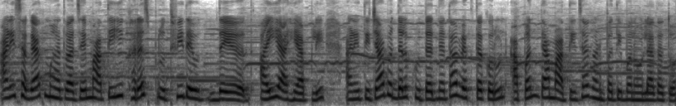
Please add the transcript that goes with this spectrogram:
आणि सगळ्यात महत्त्वाचे माती ही खरंच पृथ्वी देव दे आई आहे आपली आणि तिच्याबद्दल कृतज्ञता व्यक्त करून आपण त्या मातीचा गणपती बनवला जातो.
